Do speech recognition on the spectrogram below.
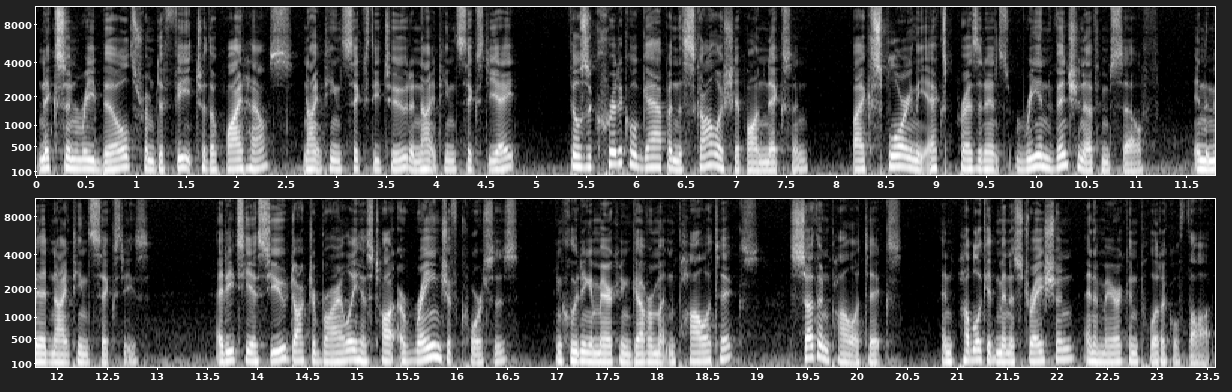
Nixon Rebuilds from Defeat to the White House, 1962 to 1968, fills a critical gap in the scholarship on Nixon by exploring the ex president's reinvention of himself in the mid 1960s. At ETSU, Dr. Briley has taught a range of courses, including American Government and Politics, Southern Politics, and Public Administration and American Political Thought.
